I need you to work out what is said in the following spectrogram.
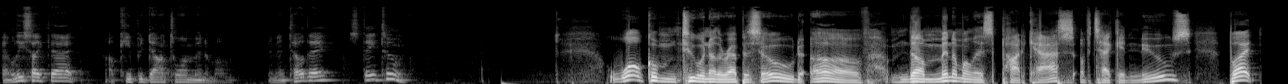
At least like that, I'll keep it down to a minimum. And until then, stay tuned. Welcome to another episode of the Minimalist Podcast of Tech and News. But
